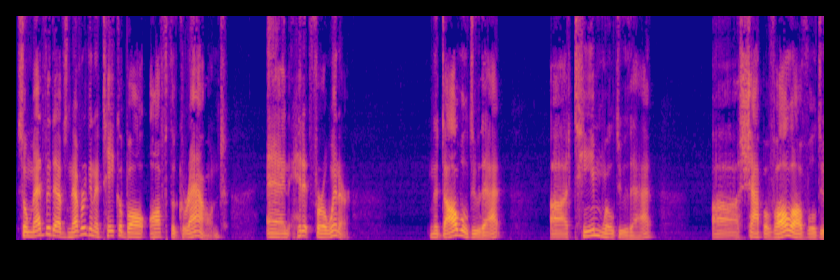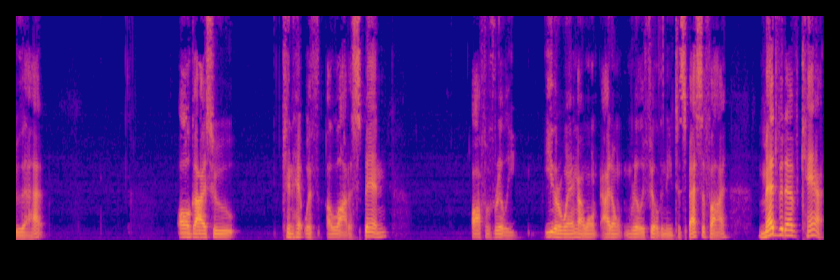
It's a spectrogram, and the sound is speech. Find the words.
So Medvedev's never going to take a ball off the ground and hit it for a winner. Nadal will do that. Uh, Thiem will do that. Uh, Shapovalov will do that. All guys who can hit with a lot of spin off of really either wing. I won't. I don't really feel the need to specify. Medvedev can't.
